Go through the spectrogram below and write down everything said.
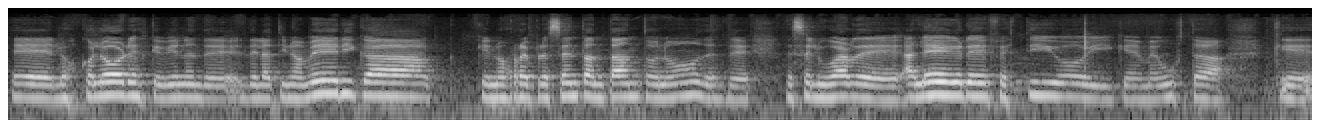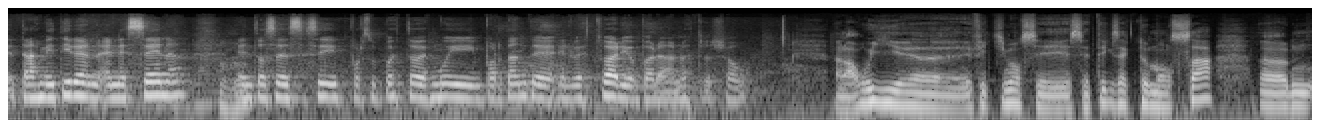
eh, los colores que vienen de, de Latinoamérica, que nos representan tanto, ¿no? Desde ese lugar de alegre, festivo y que me gusta que transmitir en, en escena. Ujú. Entonces, sí, por supuesto es muy importante el vestuario para nuestro show. Alors oui, euh, effectivement, c'est c'est exactement ça. Euh,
